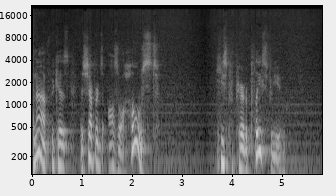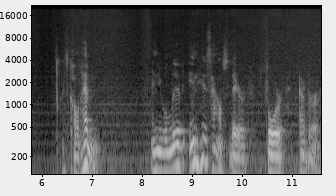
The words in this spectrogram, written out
Enough because the shepherd's also a host. He's prepared a place for you. It's called heaven. And you will live in his house there forever.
